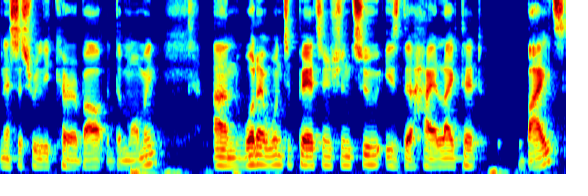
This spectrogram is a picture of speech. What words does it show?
necessarily care about at the moment. And what I want to pay attention to is the highlighted bytes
